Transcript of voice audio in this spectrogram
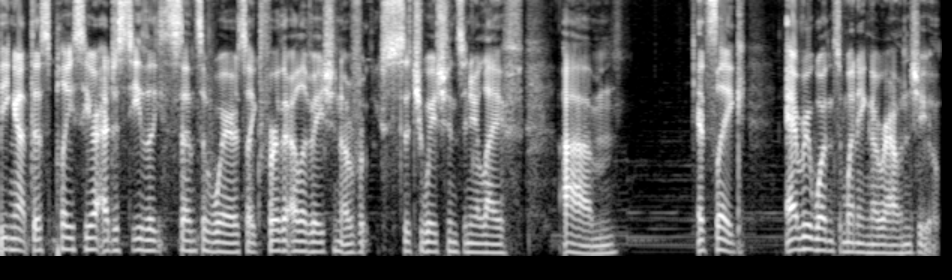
being at this place here, I just see the sense of where it's like further elevation of situations in your life. Um, it's like everyone's winning around you,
